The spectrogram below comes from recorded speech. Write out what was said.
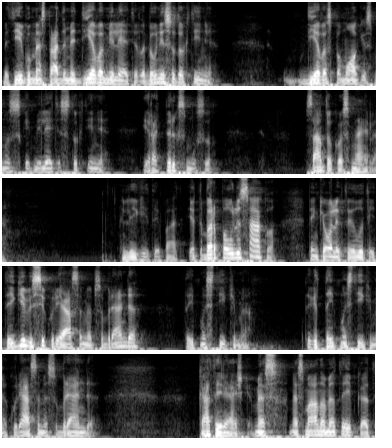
Bet jeigu mes pradame Dievą mylėti labiau nei sutoktinį, Dievas pamokys mus, kaip mylėti sutoktinį ir atpirks mūsų santokos meilę. Lygiai taip pat. Ir dabar Paulius sako, 15 eilutė, taigi visi, kurie esame apsubrendę, taip mąstykime. Taigi taip mąstykime, kurie esame subrendę. Ką tai reiškia? Mes, mes manome taip, kad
